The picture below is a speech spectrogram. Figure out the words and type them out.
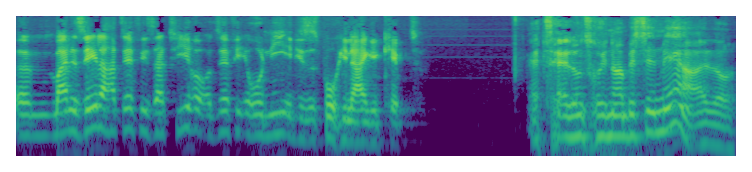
ähm, meine Seele hat sehr viel Satire und sehr viel Ironie in dieses Buch hineingekippt. Erzähl uns ruhig noch ein bisschen mehr. Also,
